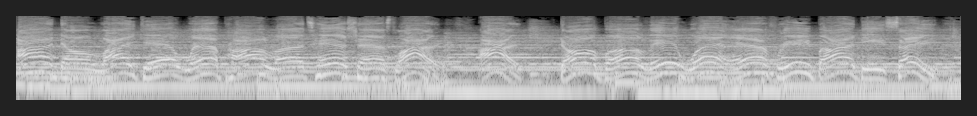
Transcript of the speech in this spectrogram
I don't like it when politicians lie. I don't believe what everybody say.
